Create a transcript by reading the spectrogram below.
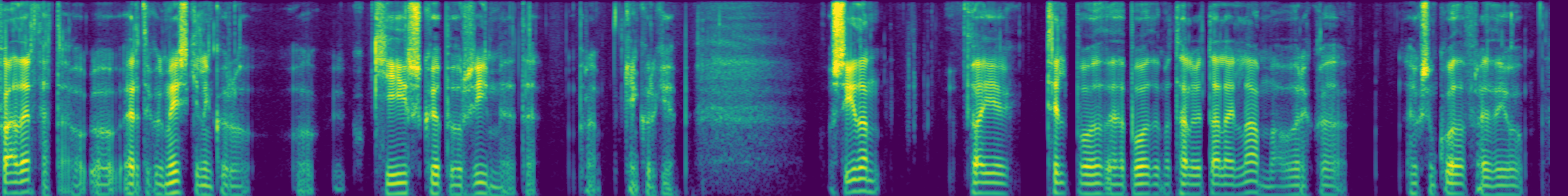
hvað er þetta? Og, og er þetta einhver meiskilingur og, og kýr sköpu og rými? Þetta bara gengur ekki upp. Og síðan það ég tilbúið eða bóðum að tala við Dalai Lama og er eitthvað að hugsa um goðafræði og,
